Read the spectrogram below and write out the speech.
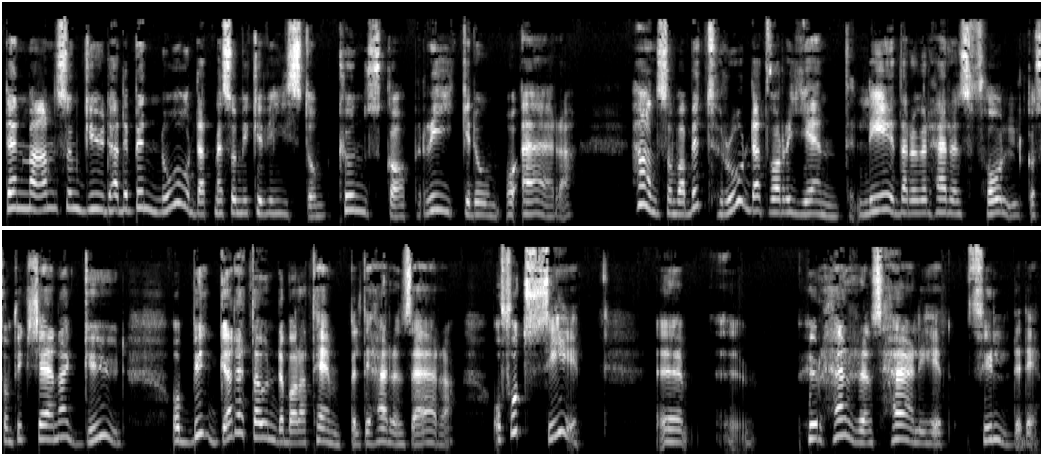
den man som Gud hade benådat med så mycket visdom, kunskap, rikedom och ära. Han som var betrodd att vara regent, ledare över Herrens folk och som fick tjäna Gud och bygga detta underbara tempel till Herrens ära och fått se eh, eh, hur Herrens härlighet fyllde det.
